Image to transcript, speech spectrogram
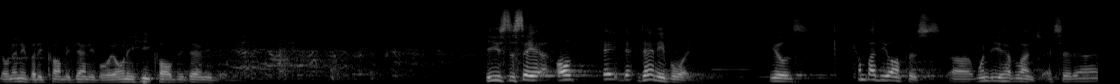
Don't anybody call me Danny boy. Only he called me Danny boy. He used to say, oh, hey, D- Danny boy. He goes, come by the office. Uh, when do you have lunch? I said, uh,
